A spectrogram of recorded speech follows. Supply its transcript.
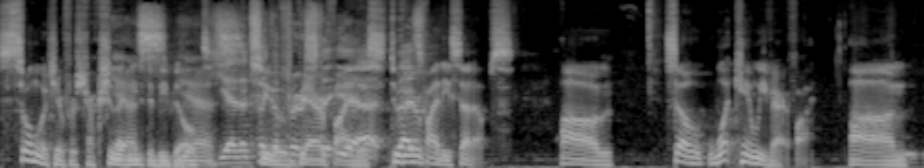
so much infrastructure yes. that needs to be built. Yes. Yeah, that's to like the first verify yeah, this to verify these setups. Um, so what can we verify? Um,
